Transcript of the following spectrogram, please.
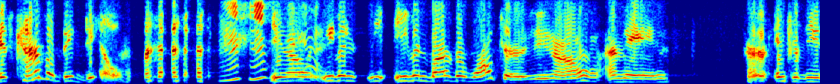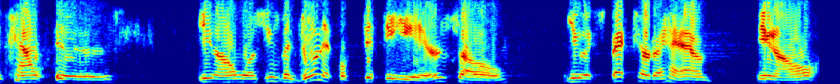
it's kind of a big deal. mm-hmm. You know, yeah. even even Barbara Walters. You know, I mean, her interview count is, you know, well, she's been doing it for 50 years, so you expect her to have, you know,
